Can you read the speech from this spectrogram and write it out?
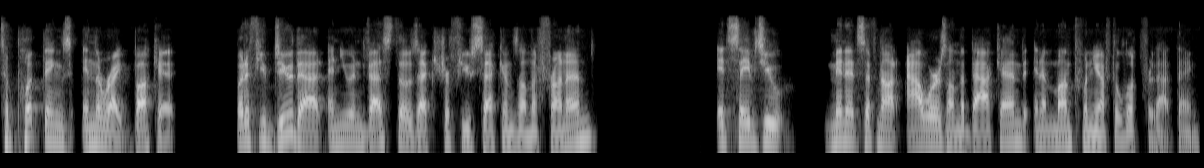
to put things in the right bucket but if you do that and you invest those extra few seconds on the front end, it saves you minutes, if not hours, on the back end in a month when you have to look for that thing.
